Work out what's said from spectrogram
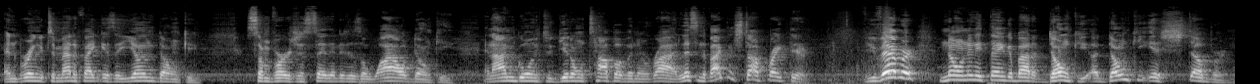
and bring it to. Matter of fact, it's a young donkey. Some versions say that it is a wild donkey, and I'm going to get on top of it and ride. Listen, if I can stop right there. If you've ever known anything about a donkey, a donkey is stubborn.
